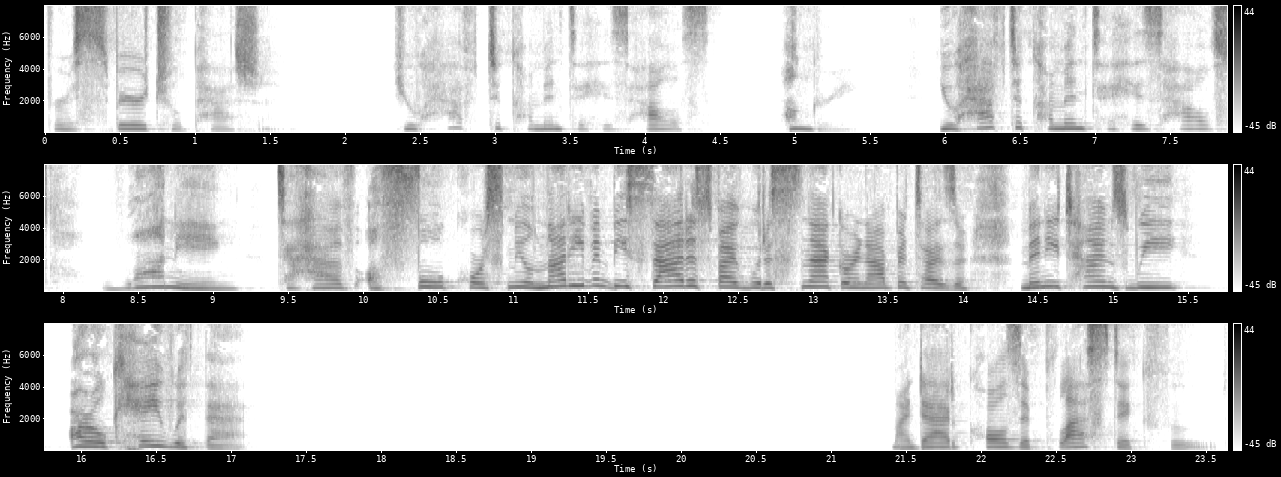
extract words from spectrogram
for a spiritual passion. You have to come into his house hungry. You have to come into his house wanting to have a full course meal, not even be satisfied with a snack or an appetizer. Many times we are okay with that. My dad calls it plastic food.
